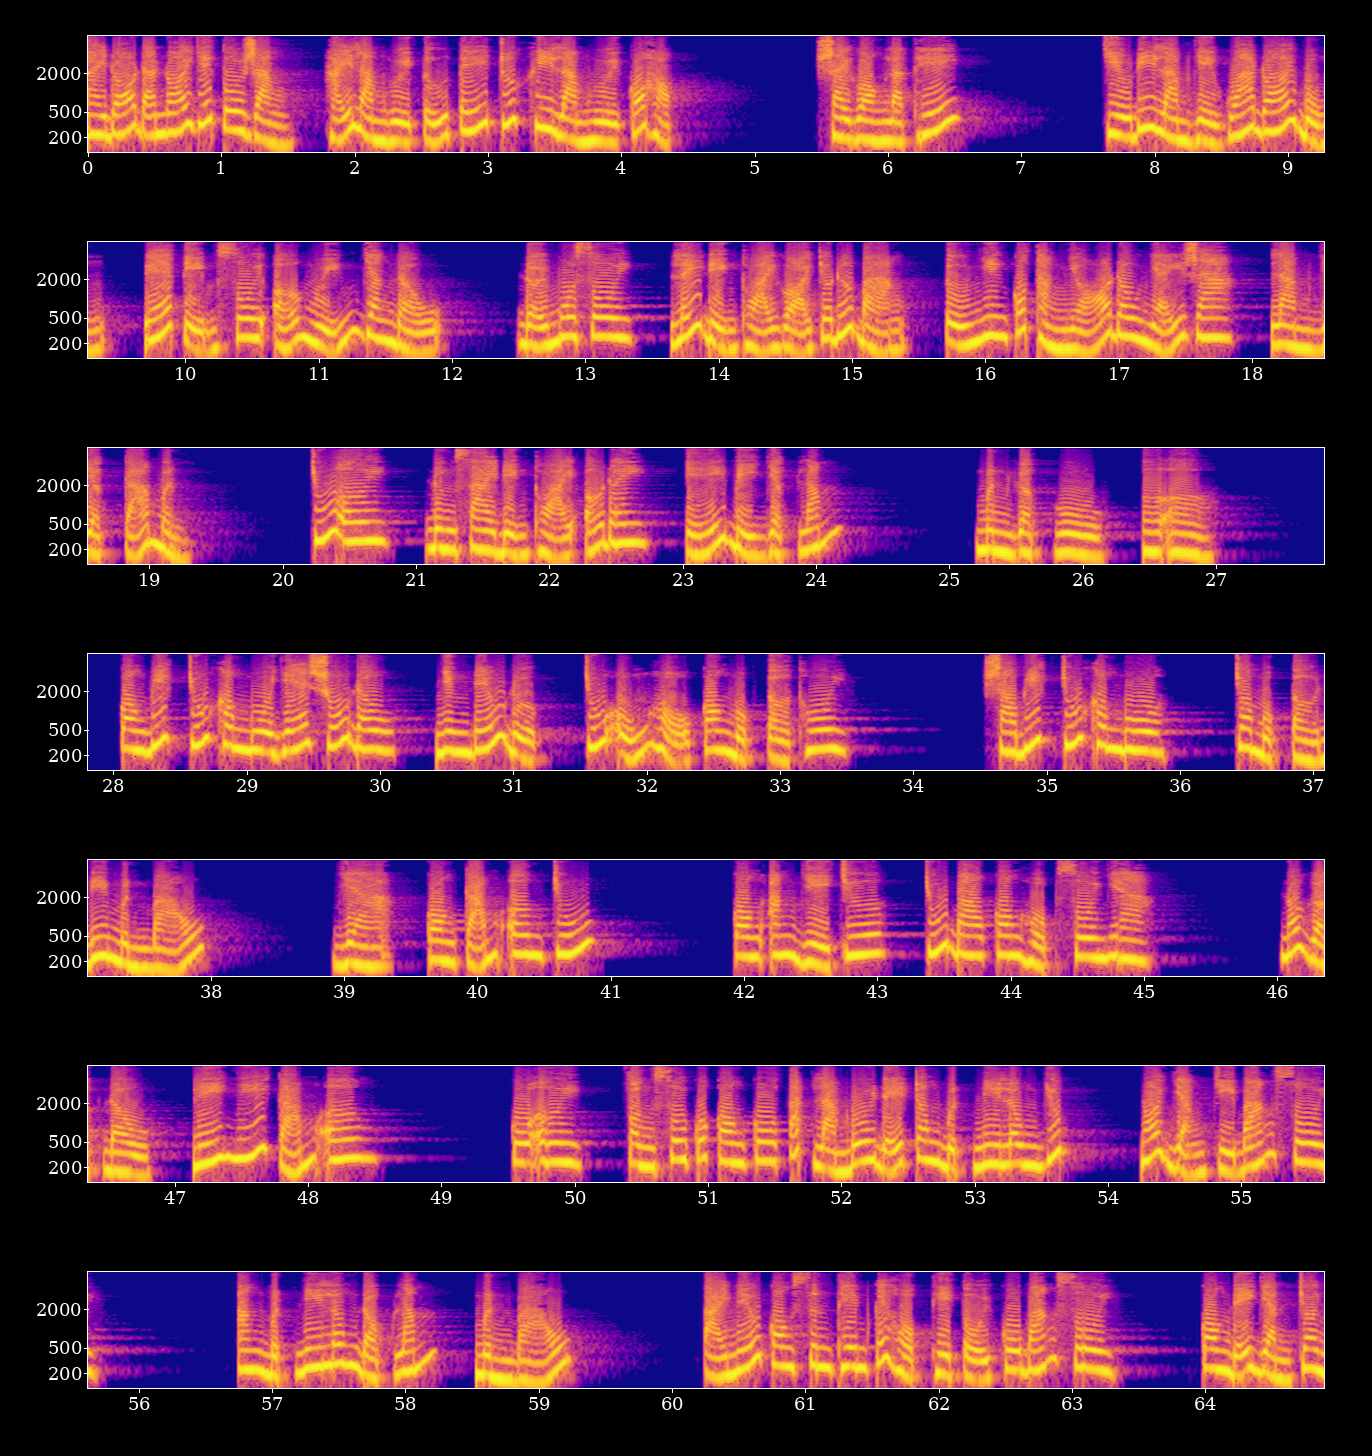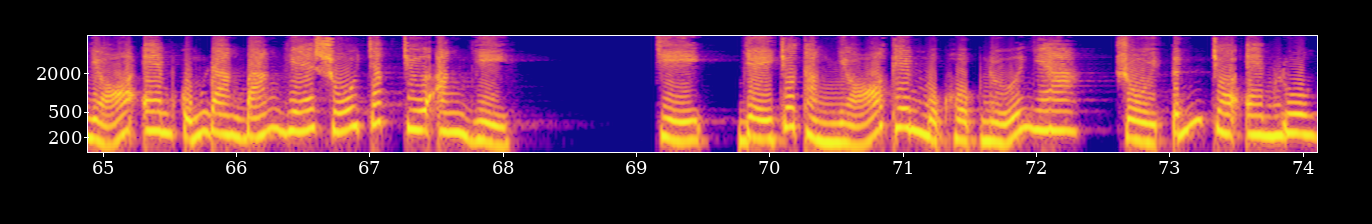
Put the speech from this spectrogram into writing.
ai đó đã nói với tôi rằng hãy làm người tử tế trước khi làm người có học. Sài Gòn là thế. Chiều đi làm về quá đói bụng, ghé tiệm xôi ở Nguyễn Văn Đậu. Đợi mua xôi, lấy điện thoại gọi cho đứa bạn, tự nhiên có thằng nhỏ đâu nhảy ra, làm giật cả mình. Chú ơi, đừng xài điện thoại ở đây, dễ bị giật lắm. Mình gật gù, ờ ờ. Con biết chú không mua vé số đâu, nhưng nếu được, chú ủng hộ con một tờ thôi. Sao biết chú không mua? Cho một tờ đi mình bảo. Dạ, con cảm ơn chú. Con ăn gì chưa? Chú bao con hộp xôi nha. Nó gật đầu, lý nhí cảm ơn. Cô ơi, phần xôi của con cô tách làm đôi để trong bịch ni lông giúp. Nó dặn chị bán xôi. Ăn bịch ni lông độc lắm, mình bảo. Tại nếu con xin thêm cái hộp thì tội cô bán xôi. Con để dành cho nhỏ em cũng đang bán vé số chắc chưa ăn gì. Chị, dạy cho thằng nhỏ thêm một hộp nữa nha, rồi tính cho em luôn.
